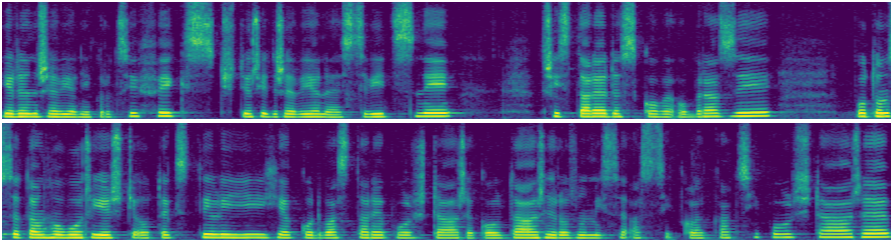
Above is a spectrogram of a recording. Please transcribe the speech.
jeden dřevěný krucifix, čtyři dřevěné svícny, tři staré deskové obrazy, Potom se tam hovoří ještě o textilích, jako dva staré polštáře koltáři, rozumí se asi klekací polštáře.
